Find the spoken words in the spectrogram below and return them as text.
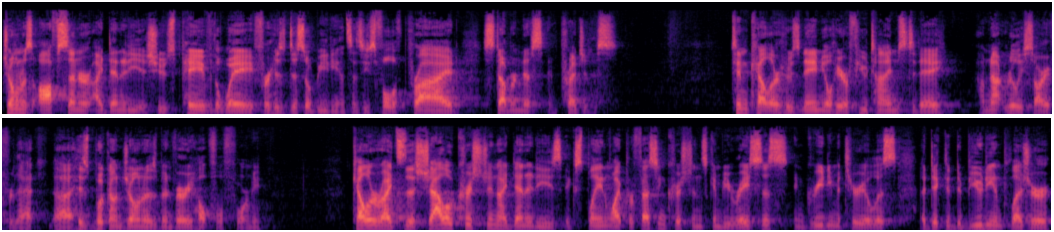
Jonah's off center identity issues pave the way for his disobedience as he's full of pride, stubbornness, and prejudice. Tim Keller, whose name you'll hear a few times today, I'm not really sorry for that. Uh, his book on Jonah has been very helpful for me. Keller writes this Shallow Christian identities explain why professing Christians can be racist and greedy materialists, addicted to beauty and pleasure,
